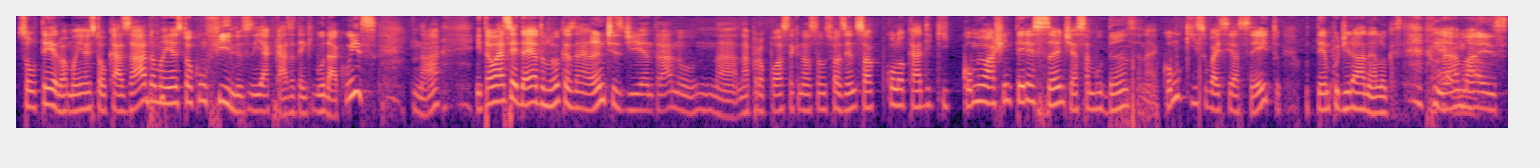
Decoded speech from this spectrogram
solteiro, amanhã eu estou casado, amanhã eu estou com filhos e a casa tem que mudar com isso, né? Então essa ideia do Lucas, né, antes de entrar no, na, na proposta que nós estamos fazendo, só colocar de que como eu acho interessante essa mudança, né? Como que isso vai ser aceito, o tempo dirá, né, Lucas? Né? Mas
